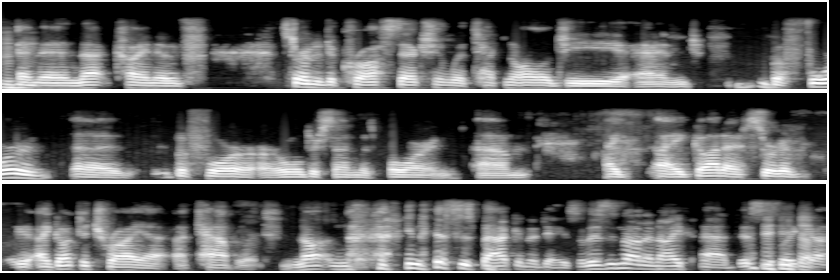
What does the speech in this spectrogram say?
mm-hmm. and then that kind of started to cross section with technology and before uh, before our older son was born um, I, I got a sort of I got to try a, a, tablet. Not, I mean, this is back in the day, so this is not an iPad. This is like yeah.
